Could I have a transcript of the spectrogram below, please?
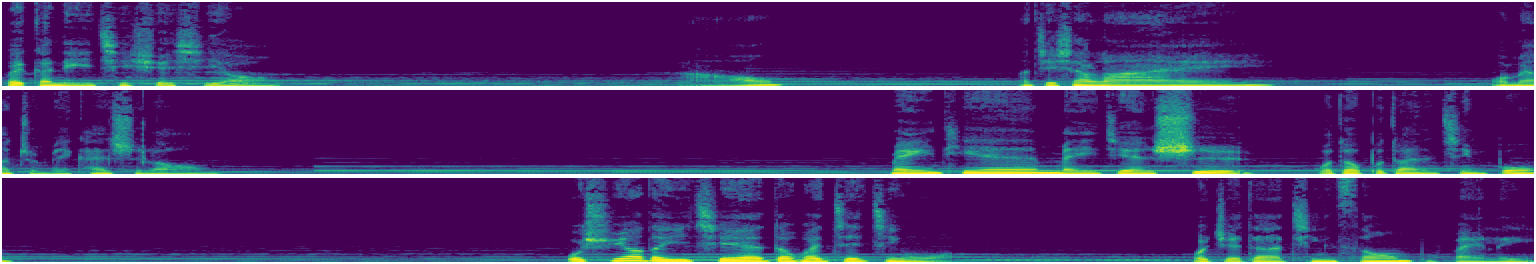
会跟你一起学习哦。好，那接下来我们要准备开始喽。每一天，每一件事。我都不断的进步，我需要的一切都会接近我，我觉得轻松不费力，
